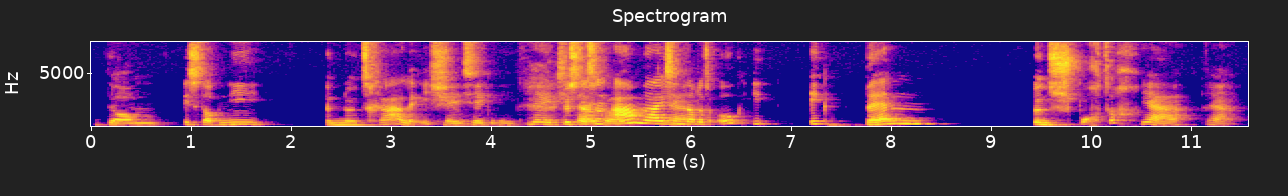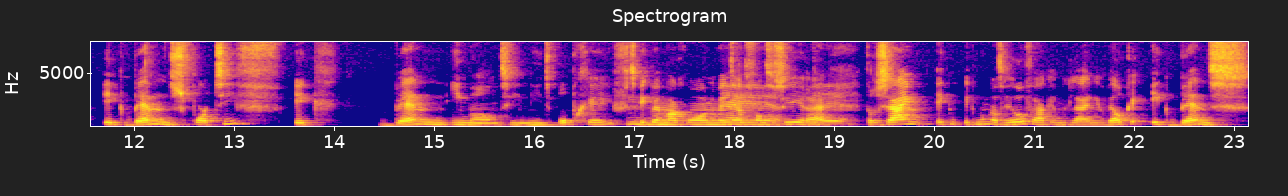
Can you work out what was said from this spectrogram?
dan is dat niet een neutrale issue. Nee, zeker niet. Nee, Dus dat is een aanwijzing dat het ook... Ik ben een sporter. Ja, ja. Ik ben sportief. Ik ben iemand die niet opgeeft. Mhm. Ik ben maar gewoon een beetje Ja, aan het fantaseren. Ja. Er zijn, ik, ik noem dat heel vaak in begeleidingen, welke ik-bens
